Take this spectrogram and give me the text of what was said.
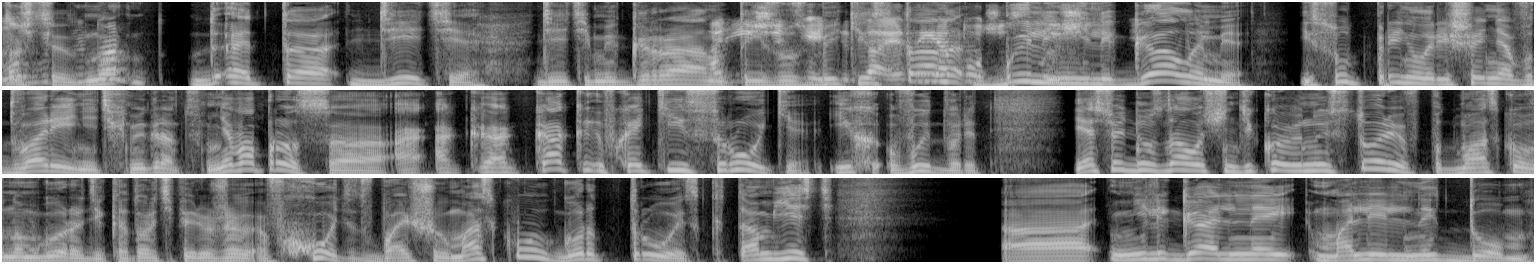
Слушайте, быть, ну, это дети, дети-мигранты из Узбекистана дети, да, были слышал. нелегалами, и суд принял решение о выдворении этих мигрантов. У меня вопрос, а, а, а как и в какие сроки их выдворят? Я сегодня узнал очень диковинную историю в подмосковном городе, который теперь уже входит в Большую Москву, город Троицк. Там есть а, нелегальный молельный дом.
